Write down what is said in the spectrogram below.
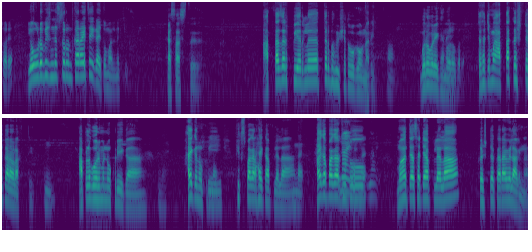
सॉरी एवढं बिझनेस करून करायचंय काय तुम्हाला नक्की कसं असतं आता जर पेरलं तर भविष्यात उगवणार हा. आहे बरोबर आहे का नाही बरोबर आहे. त्यासाठी मग आता कष्ट करावं लागते हम्म. आपलं गव्हर्नमेंट नोकरी आहे का नाही. आहे का नोकरी नाही. फिक्स पगार आहे का आपल्याला नाही आहे का पगार नाही, भेटतो नाही, नाही. मग त्यासाठी आपल्याला कष्ट करावे लागणार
